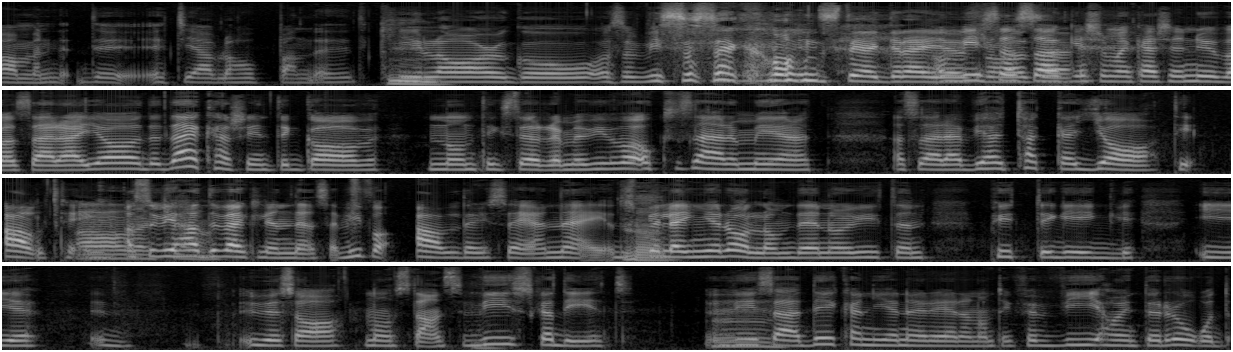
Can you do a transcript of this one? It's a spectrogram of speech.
ja men det är ett jävla hoppande. Mm. Key Largo och så vissa så här konstiga grejer. Och vissa så här- saker som man kanske nu bara såhär, ja det där kanske inte gav någonting större men vi var också så här mer att, att så här, vi har tackat ja till allting. Ja, alltså vi hade verkligen den så här, vi får aldrig säga nej. Det Ja. spelar ingen roll om det är någon liten pyttegig i eh, USA någonstans. Vi ska dit. Vi Mm. så här, det kan generera någonting för vi har inte råd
